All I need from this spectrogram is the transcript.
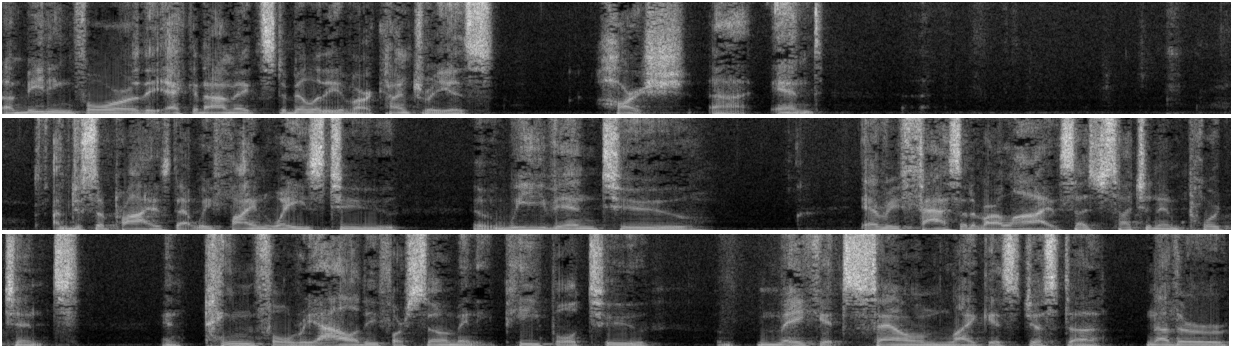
a, meeting for the economic stability of our country is harsh. Uh, and I'm just surprised that we find ways to weave into every facet of our lives such such an important and painful reality for so many people to make it sound like it's just a, another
